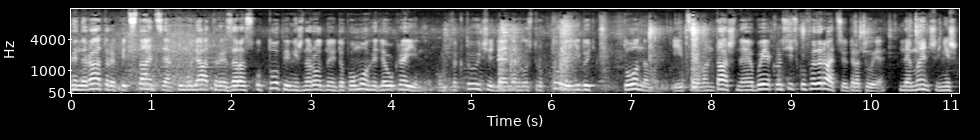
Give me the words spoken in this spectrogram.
Генератори, підстанції, акумулятори зараз у топі міжнародної допомоги для України. Комплектуючі для енергоструктури їдуть тоннами, і цей вантаж неабияк Російську Федерацію дратує не менше ніж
